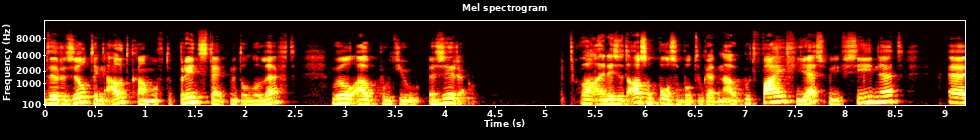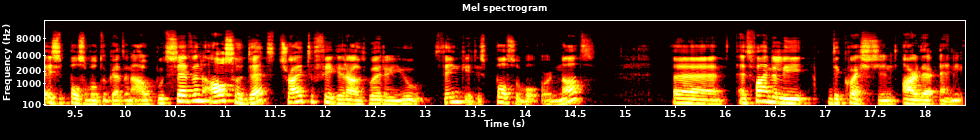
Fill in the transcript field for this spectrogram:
the resulting outcome of the print statement on the left will output you a 0. Well, and is it also possible to get an output 5? Yes, we've seen that. Uh, is it possible to get an output 7? Also that, try to figure out whether you think it is possible or not. Uh, and finally, the question, are there any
